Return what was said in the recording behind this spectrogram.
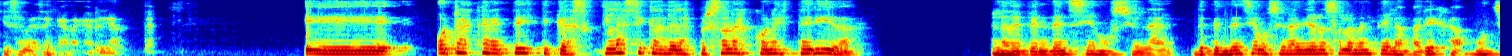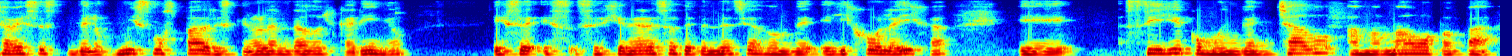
que se me seca la garganta. Eh, otras características clásicas de las personas con esta herida, la dependencia emocional. Dependencia emocional ya no solamente de la pareja, muchas veces de los mismos padres que no le han dado el cariño, se generan esas dependencias donde el hijo o la hija eh, sigue como enganchado a mamá o a papá.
